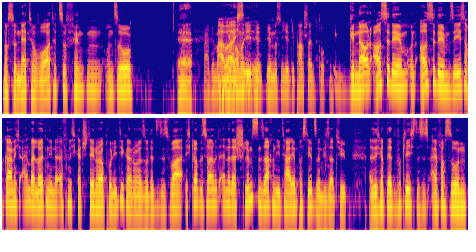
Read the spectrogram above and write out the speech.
noch so nette Worte zu finden und so. Äh, Ja, wir machen Aber ich wir, wir müssen hier die Punchlines drucken. Genau, und außerdem, und außerdem sehe ich es auch gar nicht ein bei Leuten, die in der Öffentlichkeit stehen oder Politikern oder so. Das, das war, ich glaube, das war mit einer der schlimmsten Sachen, die Italien passiert sind, dieser Typ. Also ich glaube, der hat wirklich, das ist einfach so ein,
